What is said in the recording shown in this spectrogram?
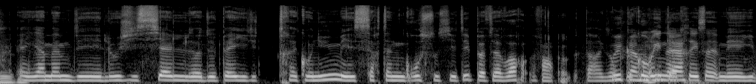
oui, oui. Et il y a même des logiciels de paye très connus, mais certaines grosses sociétés peuvent avoir, enfin, Euh, par exemple, Corinne a créé ça, mais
